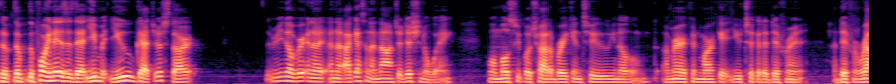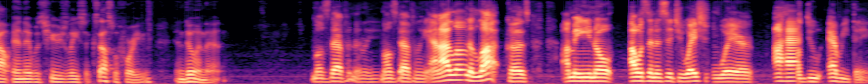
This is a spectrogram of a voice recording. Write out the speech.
the, the, the point is is that you you got your start you know in a, in a i guess in a non-traditional way. When most people try to break into you know american market you took it a different a different route and it was hugely successful for you in doing that most definitely, most definitely. And I learned a lot because, I mean, you know, I was in a situation where I had to do everything.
